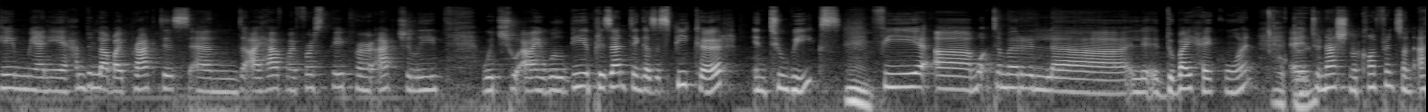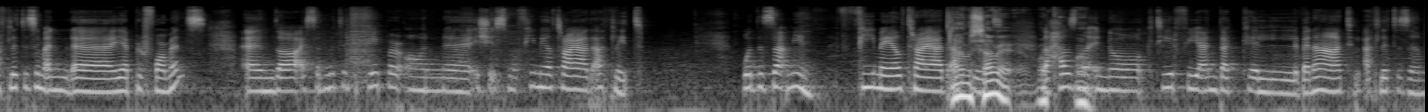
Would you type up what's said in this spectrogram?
came يعني الحمد لله by practice and I have my first paper actually which I will be presenting as a speaker in two weeks في uh, مؤتمر ال- ال- دبي حيكون Okay. international conference on athleticism and uh, yeah performance and uh, I submitted the paper on uh, شيء اسمه female triad athlete what does that mean Female triad أنا مش سامع لاحظنا آه. إنه كثير في عندك البنات ال athleticism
